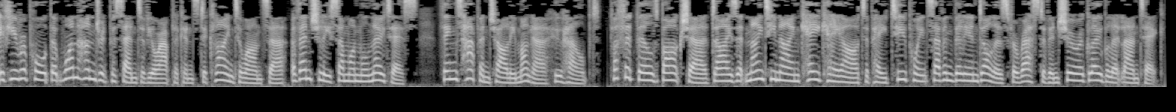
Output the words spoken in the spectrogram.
If you report that 100% of your applicants decline to answer, eventually someone will notice. Things happen Charlie Munger, who helped Buffett build Berkshire, dies at 99 KKR to pay $2.7 billion for rest of insurer Global Atlantic.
